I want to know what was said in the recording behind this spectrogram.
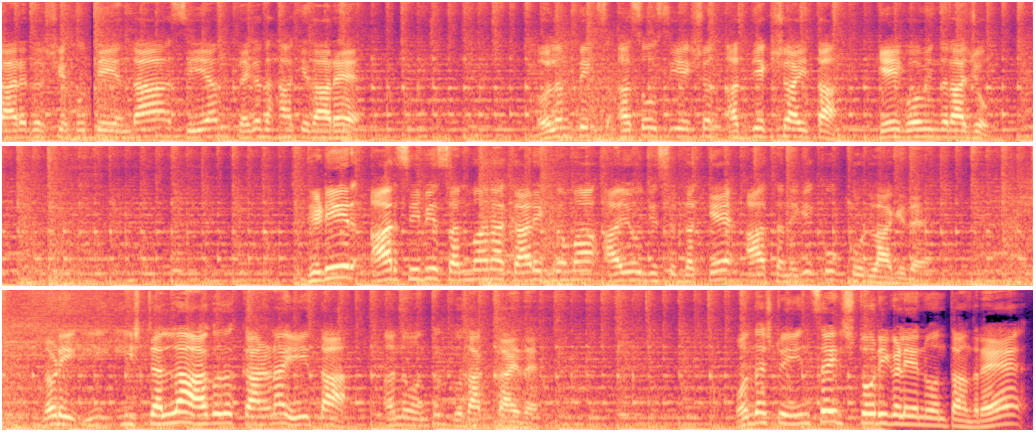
ಕಾರ್ಯದರ್ಶಿ ಹುದ್ದೆಯಿಂದ ಸಿಎಂ ತೆಗೆದುಹಾಕಿದ್ದಾರೆ. ಒಲಿಂಪಿಕ್ಸ್ ಅಸೋಸಿಯೇಷನ್ ಅಧ್ಯಕ್ಷ ಆಯ್ತ ಕೆ. ಗೋವಿಂದರಾಜು. ದಿಢೀರ್ ಆರ್ಸಿಬಿ ಸನ್ಮಾನ ಕಾರ್ಯಕ್ರಮ ಆಯೋಜಿಸಿದ್ದಕ್ಕೆ ಆತನಿಗೆ ಕುಕ್ ಕೊಡಲಾಗಿದೆ. ನೋಡಿ ಇಷ್ಟೆಲ್ಲ ಆಗೋದಕ್ಕೆ ಕಾರಣ ಈತ ಅನ್ನುವಂಥದ್ದು ಗೊತ್ತಾಗ್ತಾ ಇದೆ. ಒಂದಷ್ಟು ಇನ್ಸೈಡ್ ಸ್ಟೋರಿಗಳೇನು ಅಂತ ಅಂದರೆ,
